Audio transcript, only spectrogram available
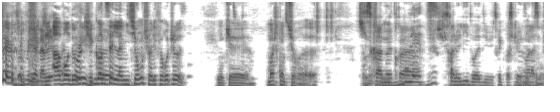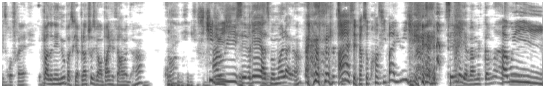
J'ai abandonné, j'ai cancel la mission, je suis allé faire autre chose. Donc, euh, moi, je compte sur, euh, sur qui sera notre euh, qui sera le lead ouais, du truc parce que Exactement. voilà c'est plus trop frais pardonnez-nous parce qu'il y a plein de choses je vais en parler je vais faire en mode hein? Quoi C'est qui, lui? ah oui c'est vrai à ce moment-là hein Ah, c'est le perso principal, lui. c'est vrai il y avait un mec comme moi ah oui.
